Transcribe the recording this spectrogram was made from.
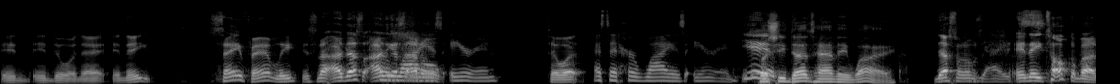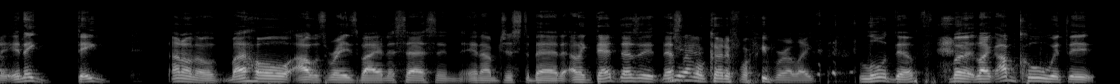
in in doing that and they same family it's not i that's i Her guess i don't is Eren. say what I said her why is Eren. yeah but she does have a why. that's what i'm saying and they talk about it and they they I don't know. My whole I was raised by an assassin and I'm just a bad like that doesn't that's not gonna cut it for me, bro. Like little depth. But like I'm cool with it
